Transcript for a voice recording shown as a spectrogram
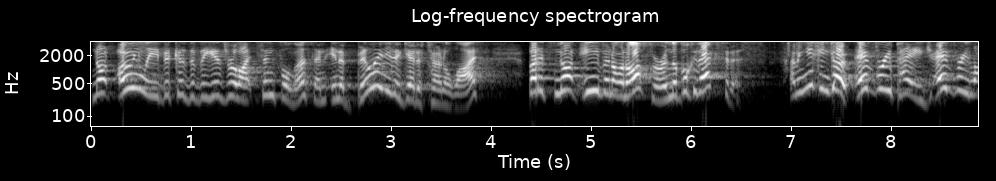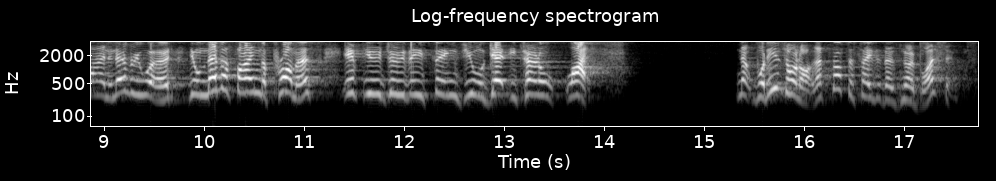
Not only because of the Israelite sinfulness and inability to get eternal life, but it's not even on offer in the book of Exodus. I mean, you can go every page, every line, and every word. You'll never find the promise if you do these things, you will get eternal life. Now, what is on offer? That's not to say that there's no blessings.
